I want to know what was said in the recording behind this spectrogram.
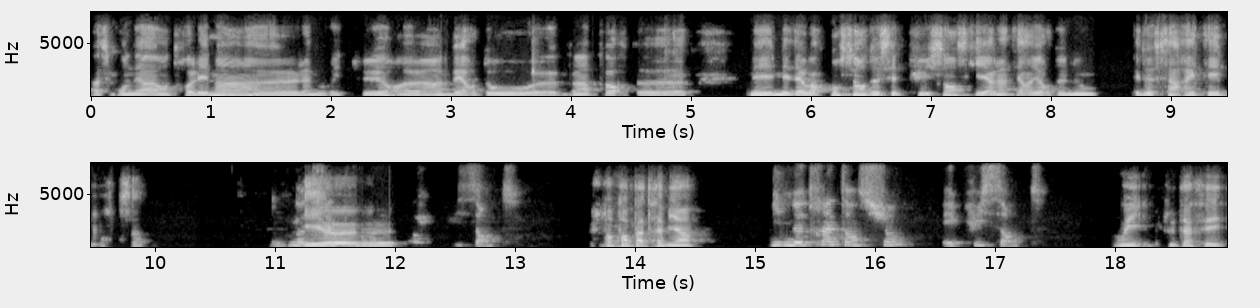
à ce qu'on a entre les mains, euh, la nourriture, un verre d'eau, peu importe, mais, mais d'avoir conscience de cette puissance qui est à l'intérieur de nous et de s'arrêter pour ça. Donc, notre et, euh, est puissante. Je t'entends pas très bien. Notre intention est puissante. Oui, tout à fait.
